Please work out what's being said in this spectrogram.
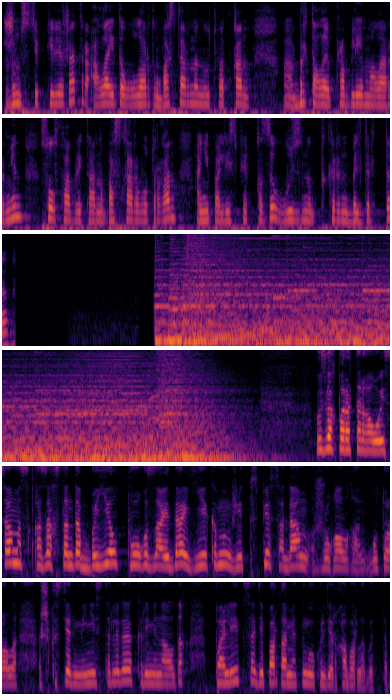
жұмыс істеп келе жатыр. Алайда олардың бастарынан өтіп жатқан бірталай проблемаларымен сол фабриканы басқарып отырған анипа леспекқызы өзінің пікірін білдіртті. Өзгі ақпараттарға ойсамыз, Қазақстанда биыл 9 айда 2075 адам жоғалған. Бұл туралы Ішкі істер министрлігі криминалдық полиция департаментінің өкілдері хабарлап өтті.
